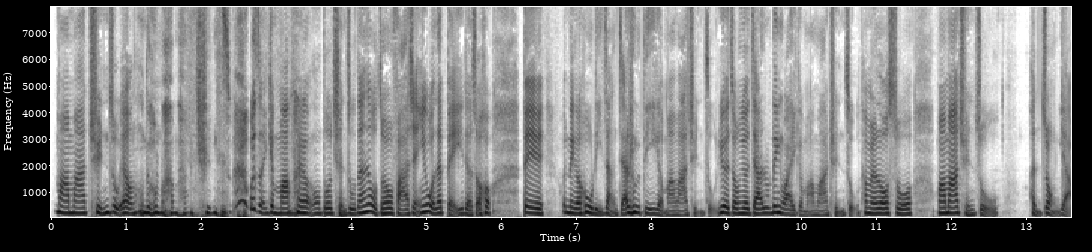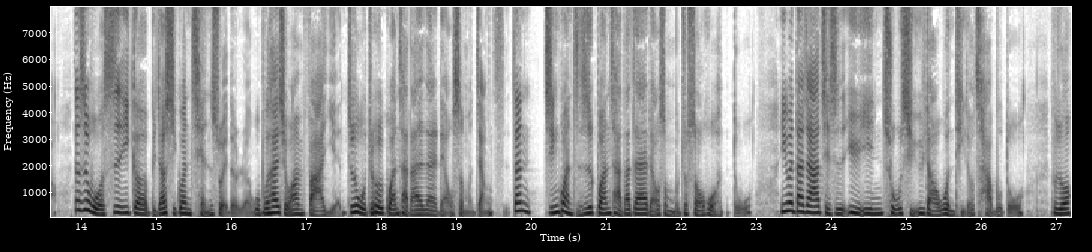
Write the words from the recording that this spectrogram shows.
妈妈群主要有那么多妈妈群组，为什么一个妈妈要有那么多群组？但是我最后发现，因为我在北医的时候被那个护理长加入第一个妈妈群组，月中又加入另外一个妈妈群组，他们都说妈妈群组很重要。但是我是一个比较习惯潜水的人，我不太喜欢发言，就是我就会观察大家在聊什么这样子。但尽管只是观察大家在聊什么，就收获很多，因为大家其实育婴初期遇到的问题都差不多，比如说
